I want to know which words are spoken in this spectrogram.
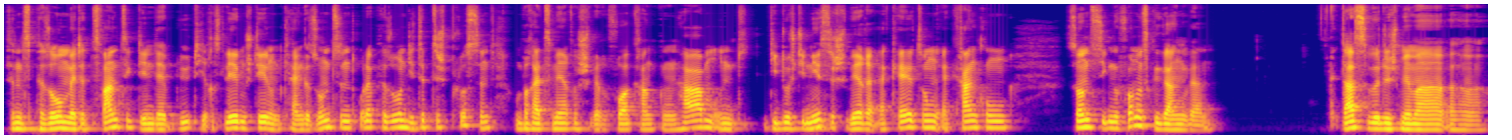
Sind es Personen Mitte 20, die in der Blüte ihres Lebens stehen und kerngesund sind, oder Personen, die 70 plus sind und bereits mehrere schwere Vorerkrankungen haben und die durch die nächste schwere Erkältung, Erkrankung, sonstigen von uns gegangen werden? Das würde ich mir mal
